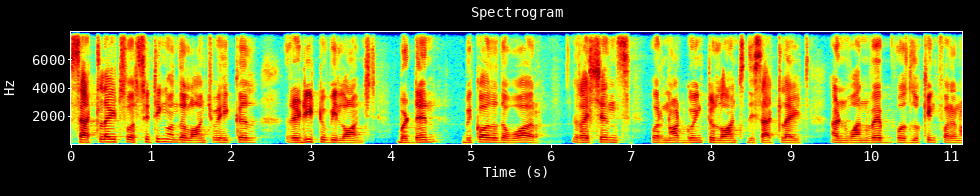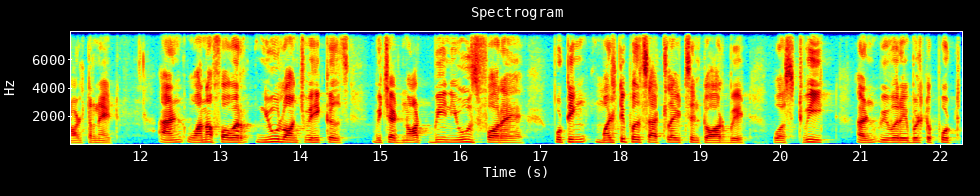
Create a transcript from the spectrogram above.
Satellites were sitting on the launch vehicle, ready to be launched. But then, because of the war, Russians were not going to launch the satellites, and OneWeb was looking for an alternate. And one of our new launch vehicles, which had not been used for a, putting multiple satellites into orbit, was tweaked, and we were able to put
